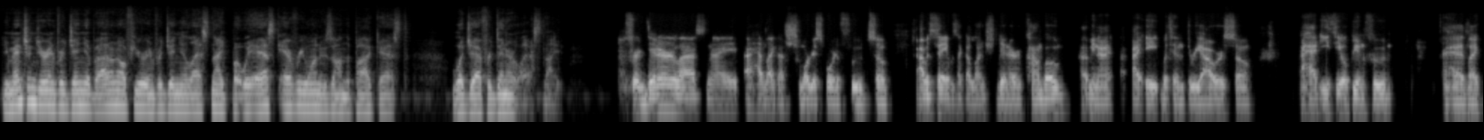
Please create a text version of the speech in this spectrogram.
you mentioned you're in Virginia, but I don't know if you were in Virginia last night, but we ask everyone who's on the podcast, what'd you have for dinner last night? For dinner last night, I had like a smorgasbord of food. So I would say it was like a lunch dinner combo. I mean, I, I ate within three hours. So I had Ethiopian food. I had like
